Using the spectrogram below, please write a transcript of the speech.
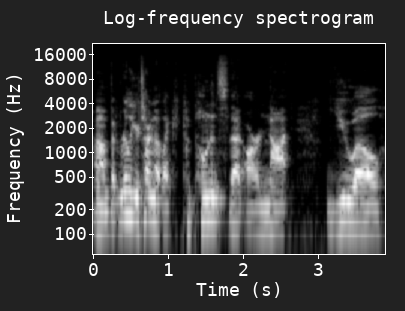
Um, but really you're talking about like components that are not UL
